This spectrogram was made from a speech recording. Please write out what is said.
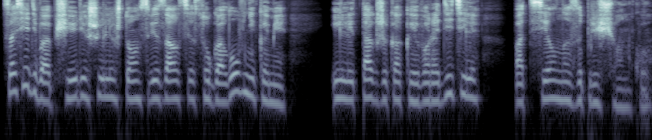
Соседи вообще решили, что он связался с уголовниками или так же, как и его родители, подсел на запрещенку.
